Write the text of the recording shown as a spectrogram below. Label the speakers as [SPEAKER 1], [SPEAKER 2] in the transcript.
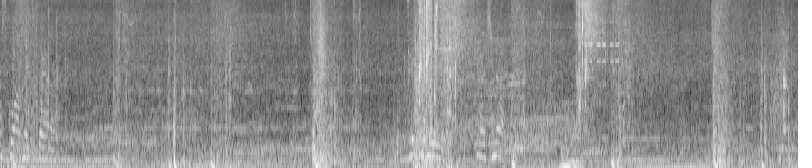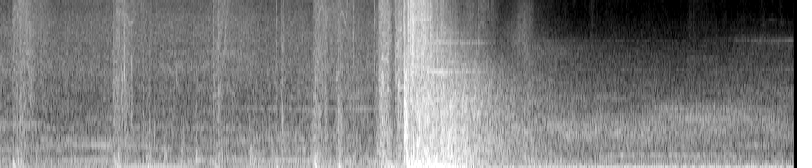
[SPEAKER 1] our squad makes banner. Taking the lead. Catching up.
